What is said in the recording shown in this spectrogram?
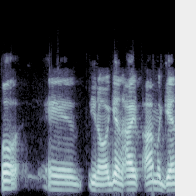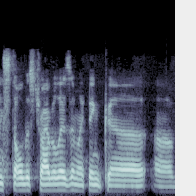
Well, uh, you know, again, I, I'm against all this tribalism. I think uh, um,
